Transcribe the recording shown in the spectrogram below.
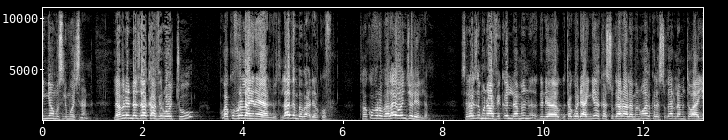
እኛ ሙስሊሞች ነን። ለምን እነዛ ካፊሮቹ በኩፍር ላይ ነው ያሉት። ላዘን በባዕድ ልኩፍር ተኩፍር በላይ ወንጀል የለም። ስለዚህ ሙናፊቅን ለምን ተጎዳኘ? ከእሱ ጋር ለምን ዋል ከለሱ ጋር ለምን ተወያየ?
